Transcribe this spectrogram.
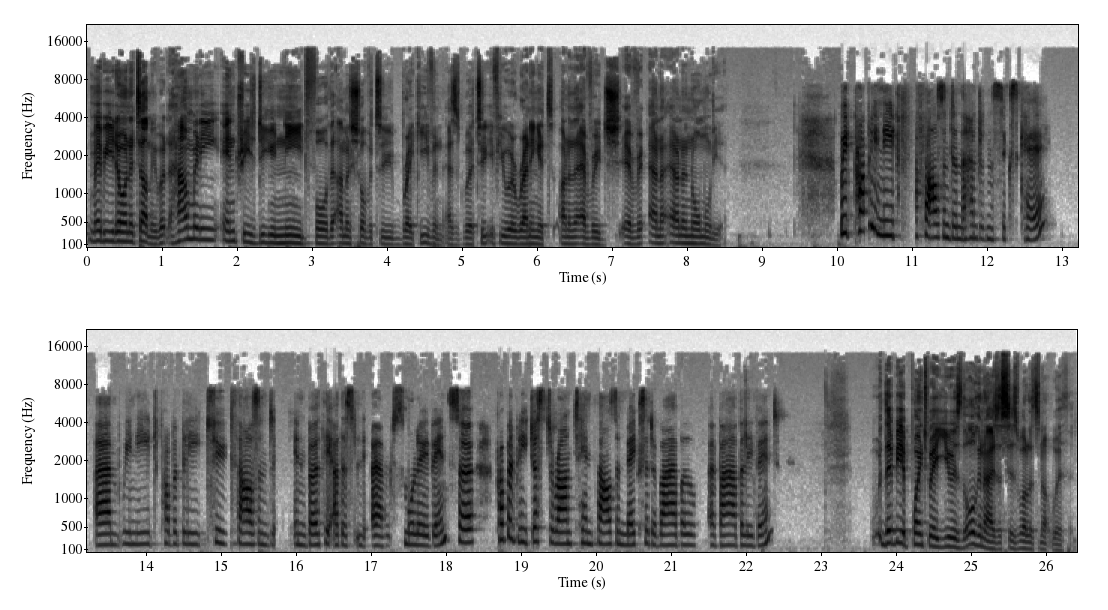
Maybe you don't want to tell me, but how many entries do you need for the Amashova to break even, as it were, to if you were running it on an average every on a, on a normal year? We'd probably need five thousand in the hundred and six k. Um, we need probably two thousand in both the other um, smaller events. So probably just around 10,000 makes it a viable, a viable event. Would there be a point where you, as the organizer, says, "Well, it's not worth it,"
